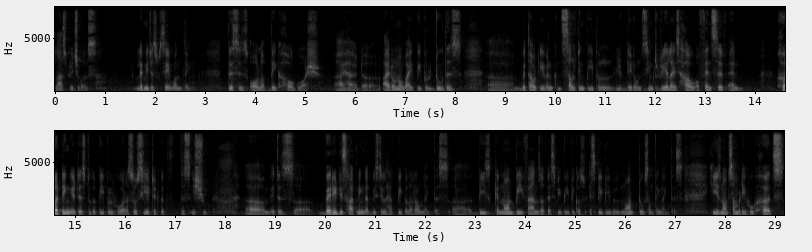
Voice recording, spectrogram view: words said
last rituals. Let me just say one thing. This is all a big hogwash. I had, uh, I don't know why people do this uh, without even consulting people. You, they don't seem to realize how offensive and hurting it is to the people who are associated with this issue. Um, it is uh, very disheartening that we still have people around like this. Uh, these cannot be fans of SPB because SPB will not do something like this. He is not somebody who hurts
